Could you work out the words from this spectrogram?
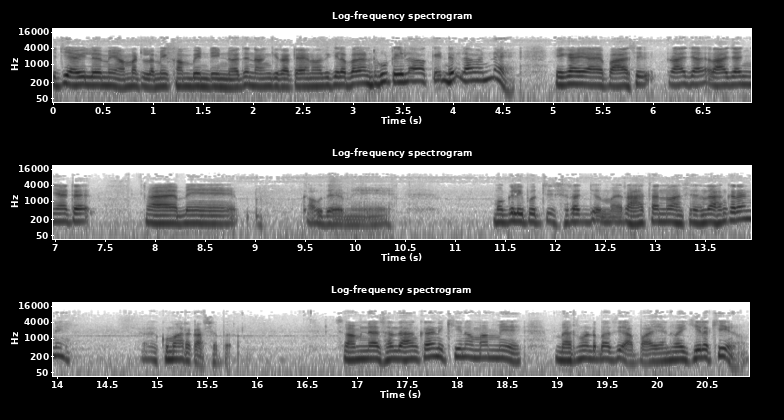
ඉතින් ඇවිල්ලා මේ අම්මට ළමයි කම්බෙන්ඩ ඉන්නවද නංගි රට යනවද කියලා බලන්න හුට වෙලාවක් එන්න වෙලාවක් නැහැ. ඒකයි ආය පාසේ රාජඤ්ඤයට මේ කවුද මේ මොග්ගලි පුත්‍ර රජ රහතන් වහන්සේ සඳහන් කරන්නේ කුමාර කස්සප. ස්වාමීන් වහන්සේ සඳහන් කරන්නේ කියනවා මම මේ මරුණට පස්සේ අපාය යනවායි කියලා කියනවා.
